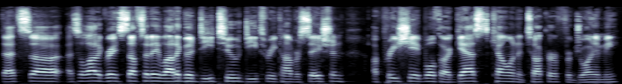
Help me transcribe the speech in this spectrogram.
That's uh that's a lot of great stuff today. A lot of good D2, D3 conversation. Appreciate both our guests, Kellen and Tucker, for joining me.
